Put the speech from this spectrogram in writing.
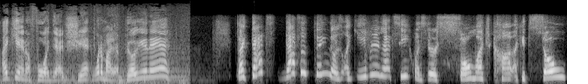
I can't afford that shit. What am I, a billionaire? Like that's that's the thing though. is, Like even in that sequence, there's so much con. Like it's so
